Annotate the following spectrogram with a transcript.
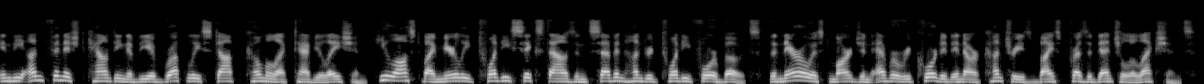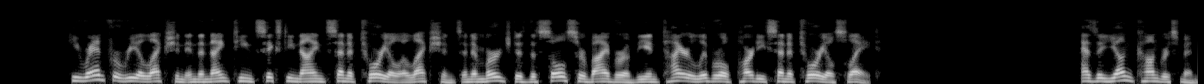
In the unfinished counting of the abruptly stopped Comelec tabulation, he lost by merely 26,724 votes, the narrowest margin ever recorded in our country's vice presidential elections. He ran for re-election in the 1969 senatorial elections and emerged as the sole survivor of the entire Liberal Party senatorial slate. As a young congressman,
